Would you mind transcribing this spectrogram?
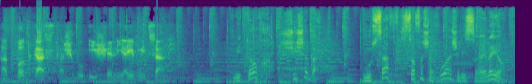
הפודקאסט השבועי של יאיר מצני. מתוך שיש שבת, מוסף סוף השבוע של ישראל היום.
